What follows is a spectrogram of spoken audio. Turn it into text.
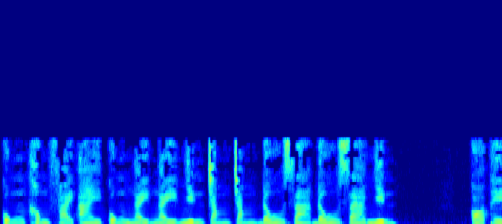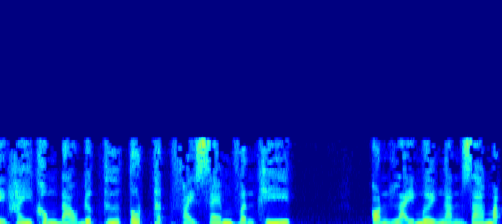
cũng không phải ai cũng ngày ngày nhìn chằm chằm đấu giá đấu giá nhìn, có thể hay không đào được thứ tốt thật phải xem vận khí, còn lại mười ngàn ra mặt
